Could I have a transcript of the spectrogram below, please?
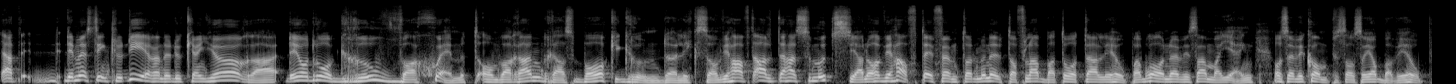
att det mest inkluderande du kan göra det är att dra grova skämt om varandras bakgrunder liksom. Vi har haft allt det här smutsiga, nu har vi haft det i 15 minuter och flabbat åt allihopa. Bra, nu är vi samma gäng och så är vi kompisar och så jobbar vi ihop.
